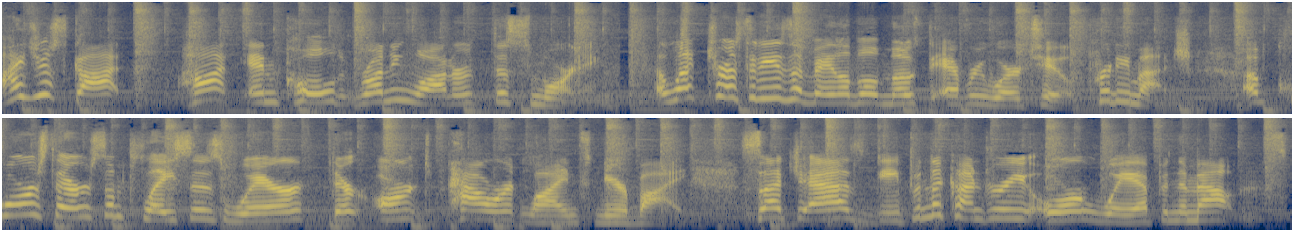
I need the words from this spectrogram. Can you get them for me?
I just got hot and cold running water this morning. Electricity is available most everywhere too, pretty much. Of course, there are some places where there aren't power lines nearby, such as deep in the country or way up in the mountains.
